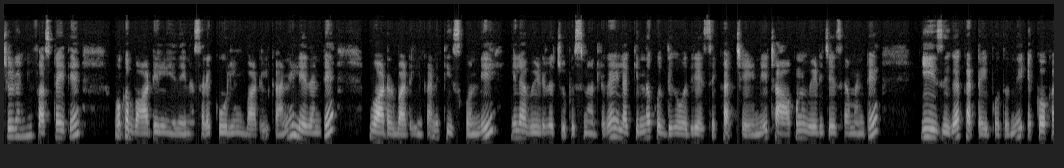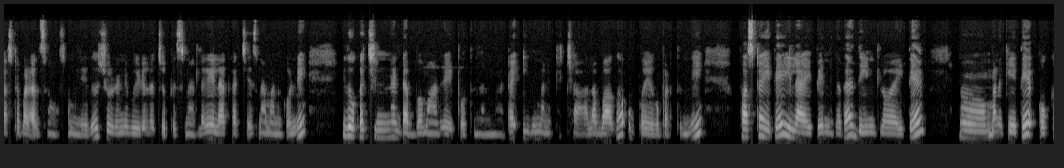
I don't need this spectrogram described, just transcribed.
చూడండి ఫస్ట్ అయితే ఒక బాటిల్ని ఏదైనా సరే కూలింగ్ బాటిల్ కానీ లేదంటే వాటర్ బాటిల్ని కానీ తీసుకోండి. ఇలా వీడియోలో చూపిస్తున్నట్లుగా ఇలా కింద కొద్దిగా వదిలేసి కట్ చేయండి. చాకును వేడి చేసామంటే ఈజీగా కట్ అయిపోతుంది. ఎక్కువ కష్టపడాల్సిన అవసరం లేదు. చూడండి వీడియోలో చూపిస్తున్నట్లుగా ఇలా కట్ చేసినాం అనుకోండి ఇది ఒక చిన్న డబ్బా మాదిరి అయిపోతుంది అనమాట ఇది మనకి చాలా బాగా ఉపయోగపడుతుంది. ఫస్ట్ అయితే ఇలా అయిపోయింది కదా దీంట్లో అయితే మనకైతే ఒక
